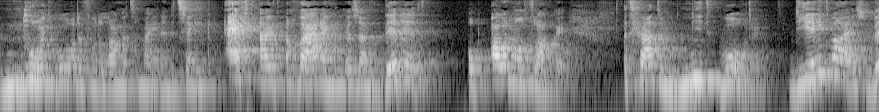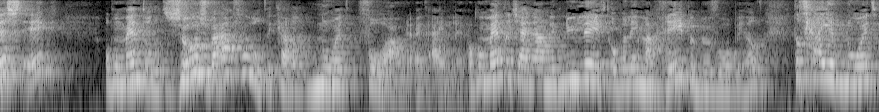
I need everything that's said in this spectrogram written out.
nooit worden voor de lange termijn. En dit zeg ik echt uit ervaring, because I've did it op allemaal vlakken. Het gaat hem niet worden dieetwise wist ik, op het moment dat het zo zwaar voelt, ik ga dat nooit volhouden uiteindelijk. Op het moment dat jij namelijk nu leeft op alleen maar repen bijvoorbeeld, dat ga je nooit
